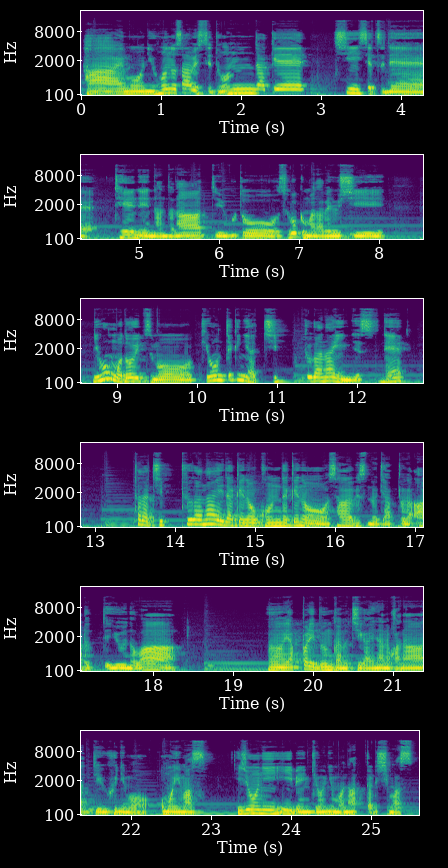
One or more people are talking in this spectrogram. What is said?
はい、もう日本のサービスってどんだけ親切で丁寧なんだなっていうことをすごく学べるし、日本もドイツも基本的にはチップがないんですね。ただチップがないだけのこんだけのサービスのギャップがあるっていうのは、うん、やっぱり文化の違いなのかなっていうふうにも思います。非常にいい勉強にもなったりします。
